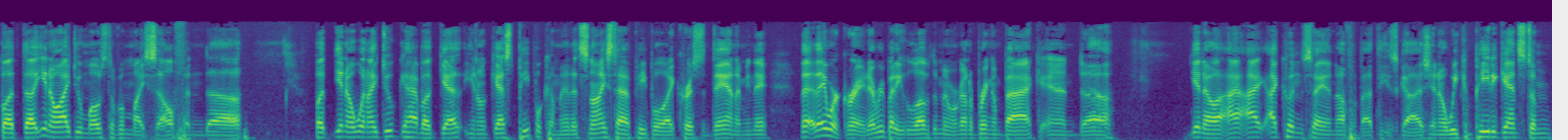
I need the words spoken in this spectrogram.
But uh, you know, I do most of them myself, and uh, but you know, when I do have a guest, you know, guest people come in, it's nice to have people like Chris and Dan. I mean, they they, they were great. Everybody loved them, and we're going to bring them back. And uh, you know, I, I, I couldn't say enough about these guys. You know, we compete against them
